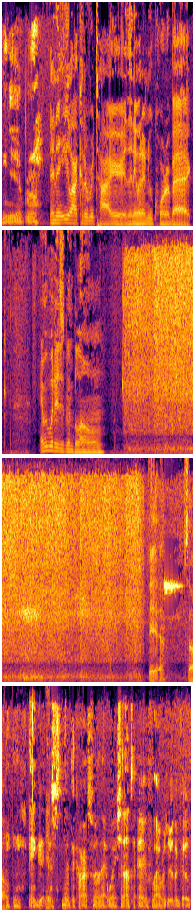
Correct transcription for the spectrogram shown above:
Yeah, bro. and then Eli could have retired, and then they would have a new quarterback, and we would have just been blown. Yeah. So Thank goodness that the cards fell that way. Shout out to Ereck Flowers, you're the GOAT.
